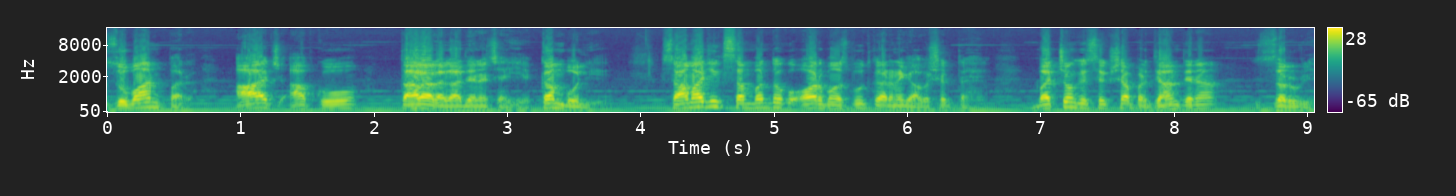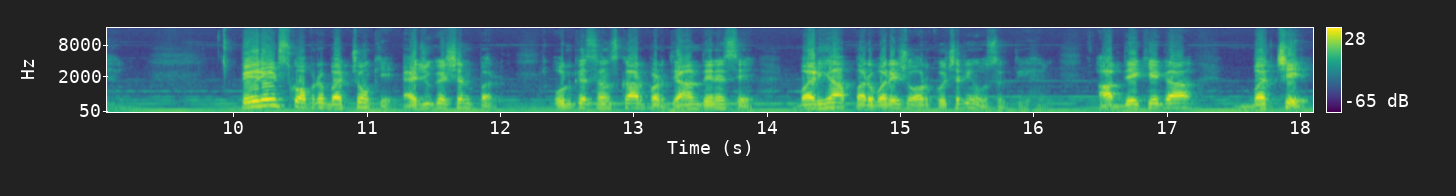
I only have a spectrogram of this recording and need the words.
ज़ुबान पर आज आपको ताला लगा देना चाहिए, कम बोलिए। सामाजिक संबंधों को और मज़बूत करने की आवश्यकता है। बच्चों की शिक्षा पर ध्यान देना ज़रूरी है। पेरेंट्स को अपने बच्चों के एजुकेशन पर, उनके संस्कार पर ध्यान देने से बढ़िया परवरिश और कुछ नहीं हो सकती है। आप देखिएगा, बच्चे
